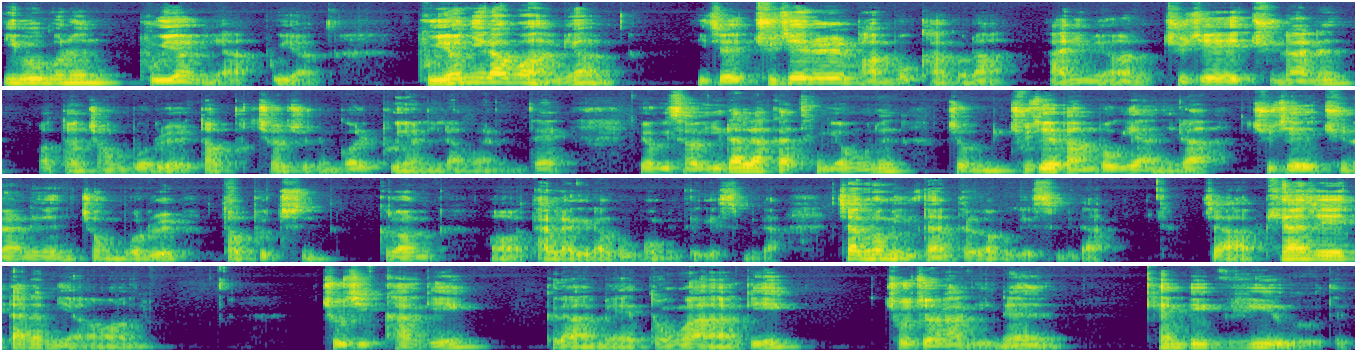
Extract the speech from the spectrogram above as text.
이 부분은 부연이야, 부연. 부연이라고 하면 이제 주제를 반복하거나 아니면 주제에 준하는 어떤 정보를 덧붙여주는 걸 부연이라고 하는데 여기서 이 단락 같은 경우는 좀 주제 반복이 아니라 주제에 준하는 정보를 덧붙인 그런 어, 단락이라고 보면 되겠습니다. 자 그럼 일단 들어가 보겠습니다. 자 피아제에 따르면 조직하기, 그 다음에 동화하기, 조절하기는 can be viewed,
